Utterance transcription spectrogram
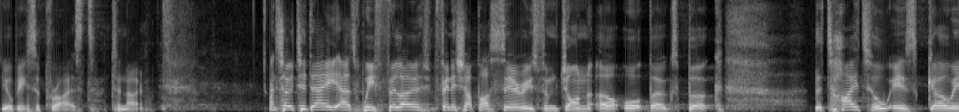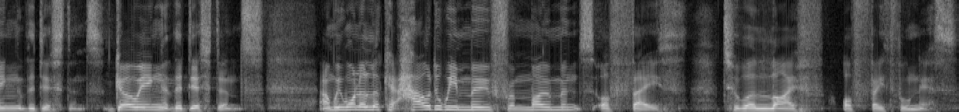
You'll be surprised to know. And so today, as we finish up our series from John Ortberg's book, the title is Going the Distance. Going the Distance. And we want to look at how do we move from moments of faith to a life of faithfulness.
